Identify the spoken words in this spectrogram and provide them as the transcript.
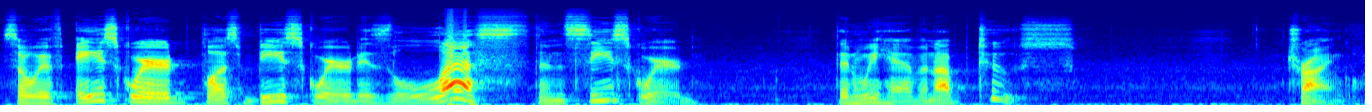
So if a squared plus b squared is less than c squared, then we have an obtuse triangle.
